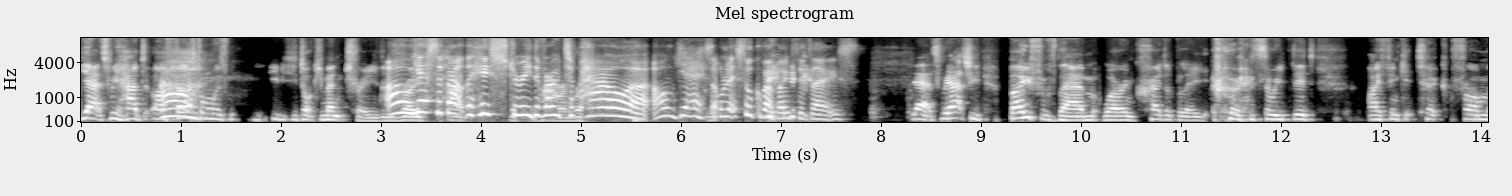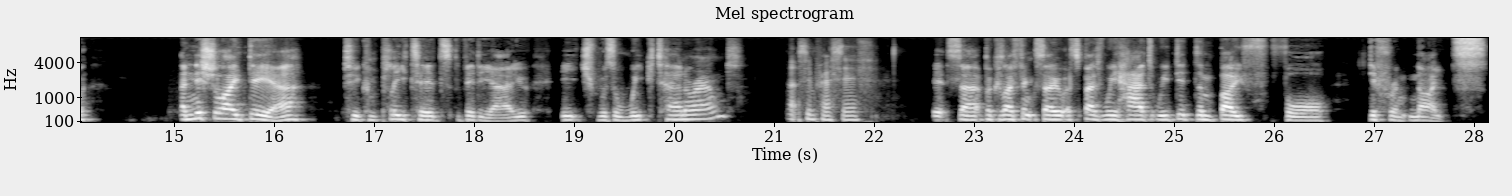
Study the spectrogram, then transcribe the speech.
Yes, we had our ah. first one was BBC documentary. Oh yes, about the history, the road to power. Oh yes. Oh, let's talk about both of those. yes, we actually both of them were incredibly. so we did. I think it took from initial idea to completed video. Each was a week turnaround. That's impressive. It's uh, because I think so. Especially we had we did them both for different nights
